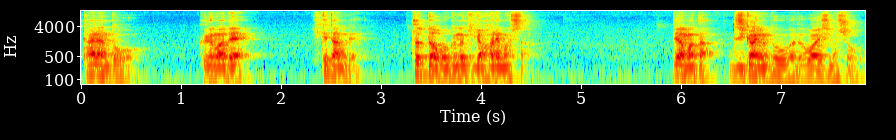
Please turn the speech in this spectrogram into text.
タイラントを車で弾けたんで、ちょっとは僕の気が晴れました。ではまた次回の動画でお会いしましょ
